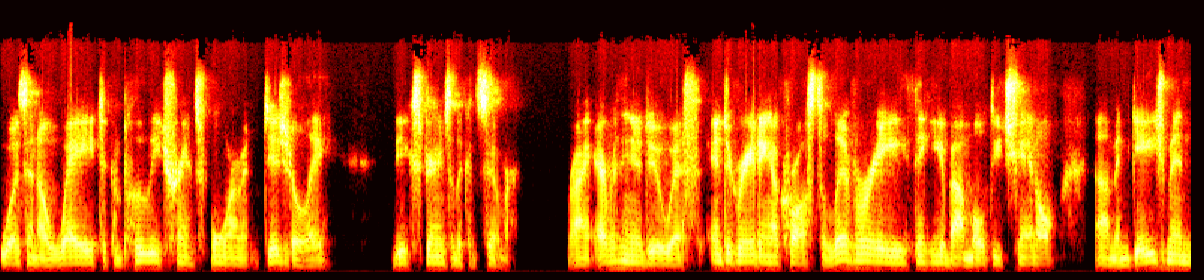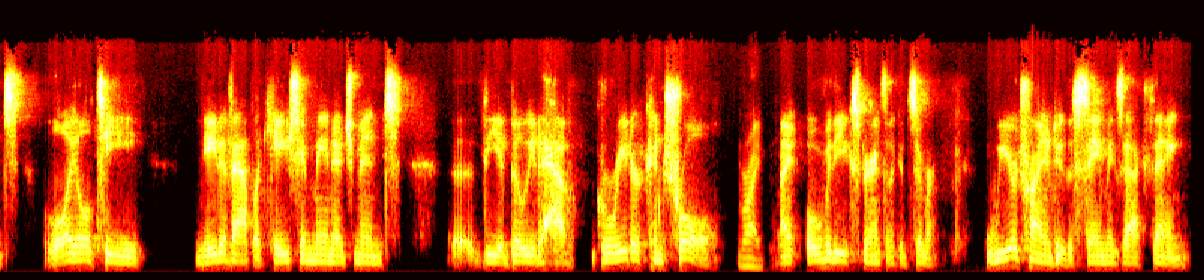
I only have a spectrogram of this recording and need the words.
was in a way to completely transform digitally the experience of the consumer, right? Everything to do with integrating across delivery, thinking about multi channel um, engagement, loyalty, native application management, uh, the ability to have greater control right. right over the experience of the consumer. We are trying to do the same exact thing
